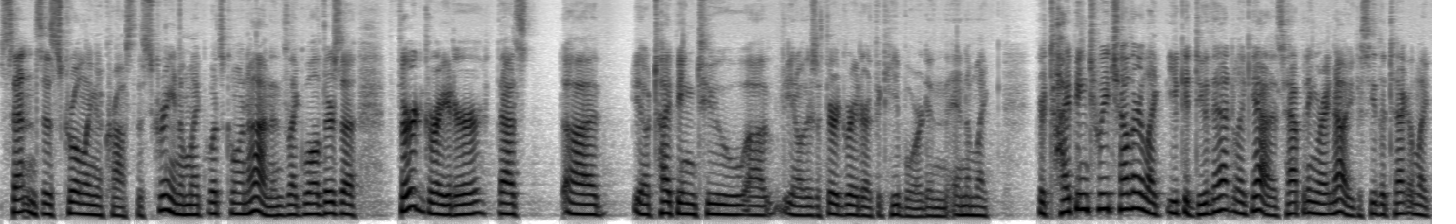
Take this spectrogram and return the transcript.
sentences scrolling across the screen. I'm like, what's going on? And it's like, well, there's a third grader that's uh, you know typing to uh, you know there's a third grader at the keyboard and and I'm like they're typing to each other? Like you could do that? Like yeah it's happening right now. You can see the text I'm like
